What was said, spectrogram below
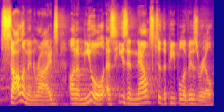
Solomon rides on a mule as he's announced to the people of Israel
